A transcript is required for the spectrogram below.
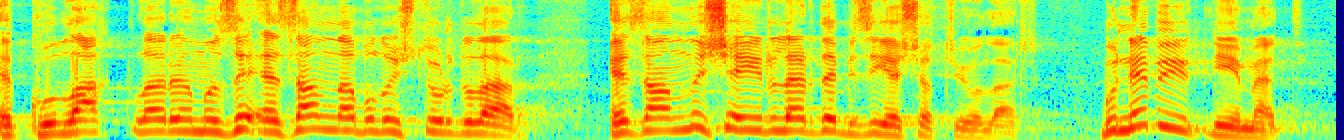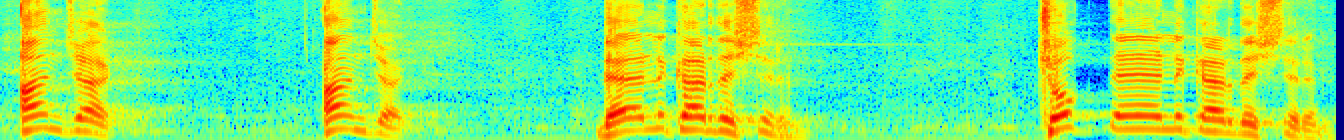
E kulaklarımızı ezanla buluşturdular. Ezanlı şehirlerde bizi yaşatıyorlar. Bu ne büyük nimet. Ancak ancak değerli kardeşlerim çok değerli kardeşlerim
